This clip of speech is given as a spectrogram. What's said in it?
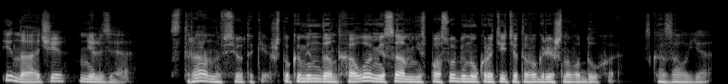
Иначе нельзя. «Странно все-таки, что комендант Холоми сам не способен укротить этого грешного духа», — сказал я.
